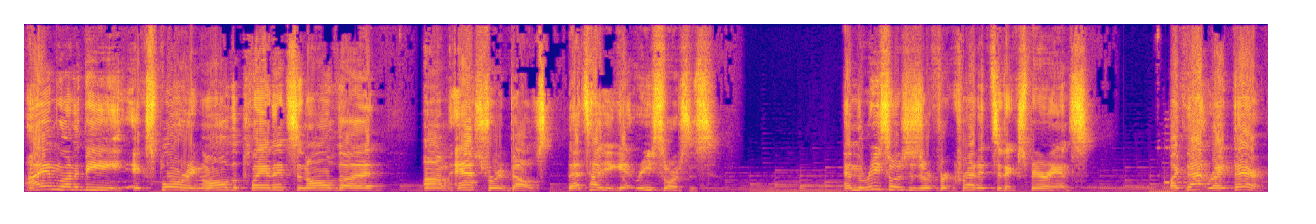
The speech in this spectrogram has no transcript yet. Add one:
I am going to be exploring all the planets and all the um, asteroid belts. That's how you get resources. And the resources are for credits and experience. Like that right there.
